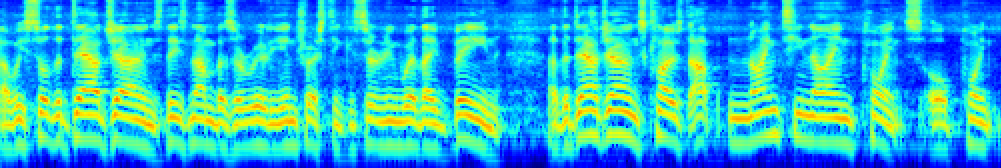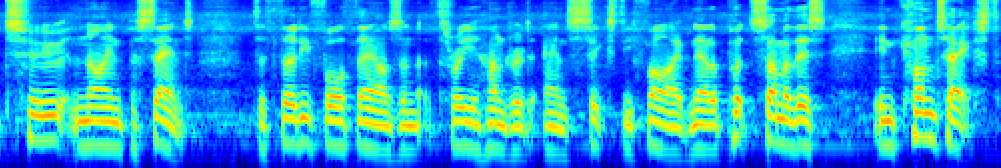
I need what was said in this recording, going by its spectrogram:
Uh, we saw the Dow Jones. These numbers are really interesting considering where they've been. Uh, the Dow Jones closed up 99 points or 0.29% to 34,365. Now, to put some of this in context,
